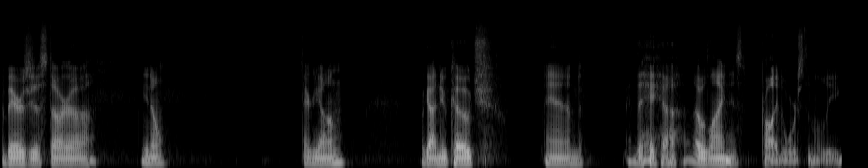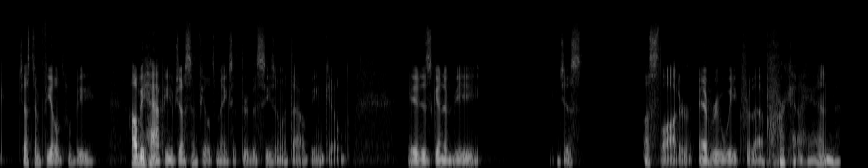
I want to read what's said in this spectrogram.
The Bears just are, uh, you know, they're young. We got a new coach, and the uh, O line is probably the worst in the league. Justin Fields will be I'll be happy if Justin Fields makes it through the season without being killed. It is going to be just a slaughter every week for that poor guy. And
